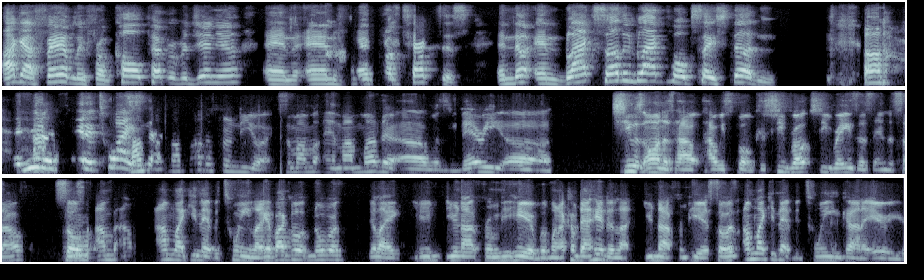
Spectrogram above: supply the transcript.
I got family from Culpeper, Virginia, and and and from Texas, and no, and black Southern black folks say studding, Uh, and you done said it twice. my, my mother's from New York, so my and my mother uh was very uh she was honest how how we spoke because she wrote she raised us in the South. So I'm I'm like in that between. Like if I go up north, they're like you you're not from here, but when I come down here, they're like you're not from here. So it's, I'm like in that between kind of area.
